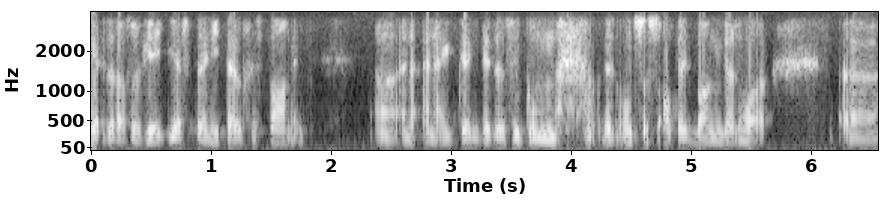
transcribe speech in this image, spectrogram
eerder asof jy eers in die tou gestaan het. Uh en en ek dink dit is hoekom dit ons is altyd bang dat daar uh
